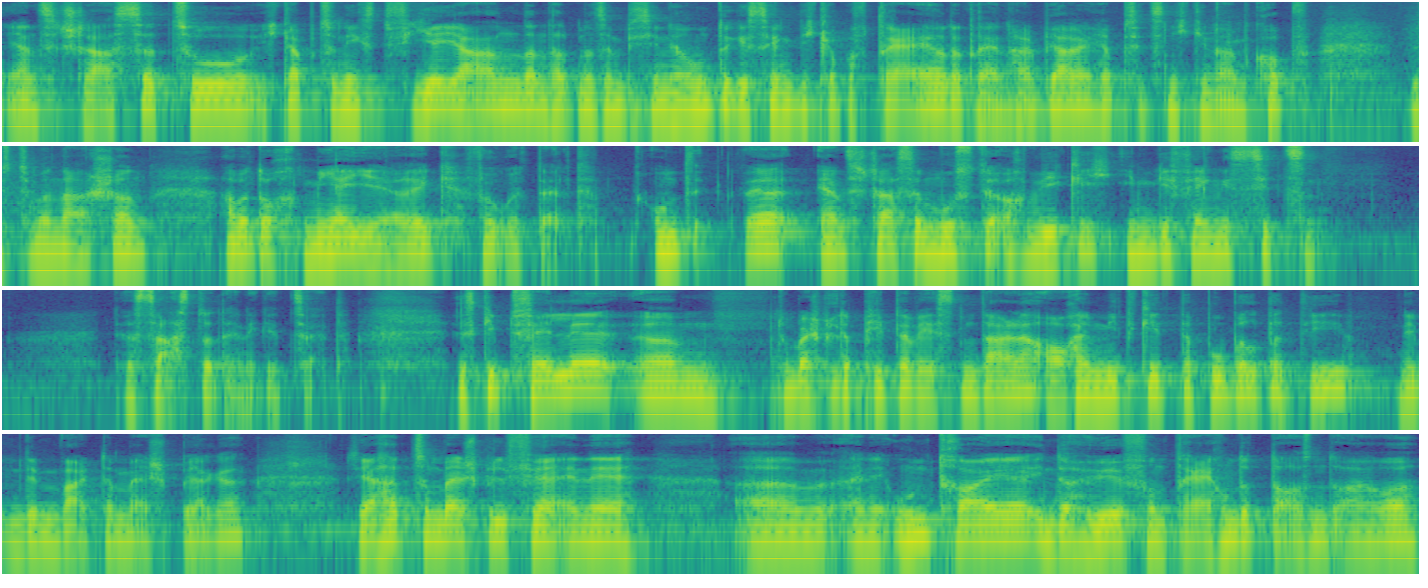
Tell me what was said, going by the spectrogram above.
Ernst Strasser zu, ich glaube zunächst vier Jahren, dann hat man es ein bisschen heruntergesenkt, ich glaube auf drei oder dreieinhalb Jahre, ich habe es jetzt nicht genau im Kopf, müsste man nachschauen, aber doch mehrjährig verurteilt. Und der Ernst Strasser musste auch wirklich im Gefängnis sitzen. Der saß dort einige Zeit. Es gibt Fälle, ähm, zum Beispiel der Peter Westenthaler, auch ein Mitglied der Bubel-Partie, neben dem Walter Maischberger. Der hat zum Beispiel für eine, ähm, eine Untreue in der Höhe von 300.000 Euro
